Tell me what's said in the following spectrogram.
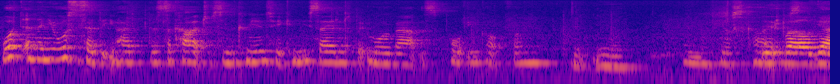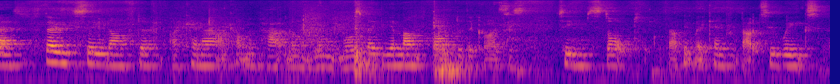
What? And then you also said that you had the psychiatrists in the community. Can you say a little bit more about the support you got from Mm. Your Yeah, psychiatrist? well, yes, very soon after I came out, I can't remember how long, long it was, maybe a month after the crisis team stopped. I think they came for about two weeks.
